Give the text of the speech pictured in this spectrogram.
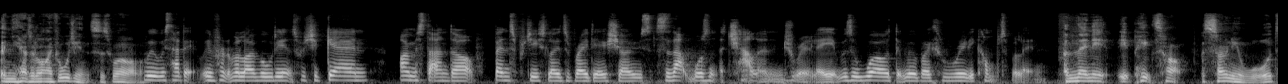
And you had a live audience as well. We always had it in front of a live audience, which again, I'm a stand up. Ben's produced loads of radio shows, so that wasn't a challenge really. It was a world that we were both really comfortable in. and then it, it picked up a Sony Award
